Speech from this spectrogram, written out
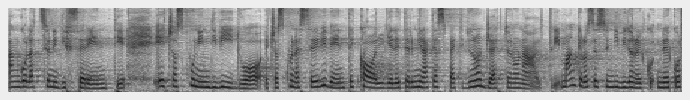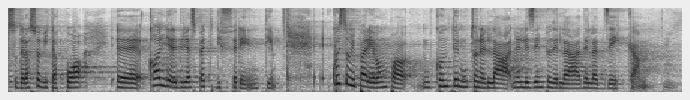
angolazioni differenti e ciascun individuo e ciascun essere vivente coglie determinati aspetti di un oggetto e non altri, ma anche lo stesso individuo nel, nel corso della sua vita può eh, cogliere degli aspetti differenti. Questo mi pareva un po' contenuto nell'esempio della, della zecca.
